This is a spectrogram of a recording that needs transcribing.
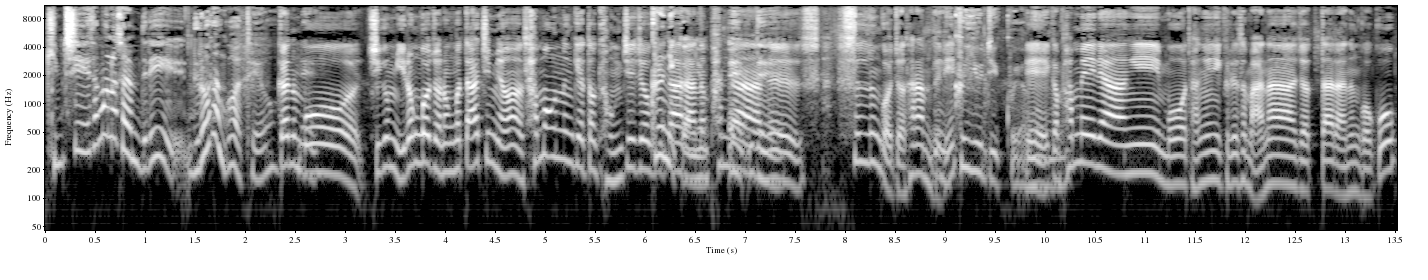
김치 사 먹는 사람들이 늘어난 것 같아요. 그러니까는 네. 뭐 지금 이런 거 저런 거 따지면 사 먹는 게 더 경제적이다라는 그러니까요. 판단을 쓰- 쓰는 거죠 사람들이. 네, 그 이유도 있고요. 예, 그러니까 판매량이 뭐 당연히 그래서 많아졌다라는 거고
